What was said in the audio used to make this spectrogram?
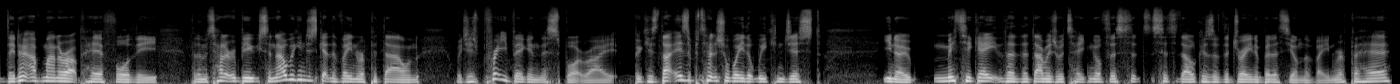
they don't have mana up here for the for the Metallic Rebuke, so now we can just get the Vein Ripper down, which is pretty big in this spot, right? Because that is a potential way that we can just you know, mitigate the, the damage we're taking off the Citadel because of the drain ability on the Vein Ripper here.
